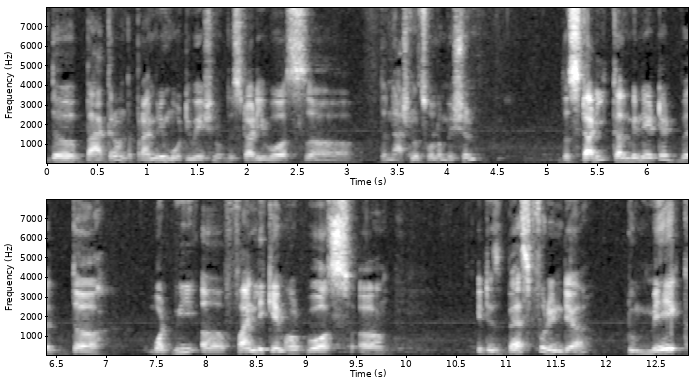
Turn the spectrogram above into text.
the background, the primary motivation of the study was the National Solar Mission. The study culminated with what we finally came out was it is best for India to make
